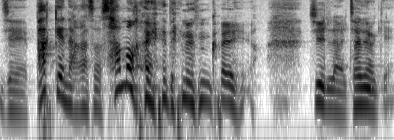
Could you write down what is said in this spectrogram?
이제 밖에 나가서 사 먹어야 되는 거예요. 주일날 저녁에.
